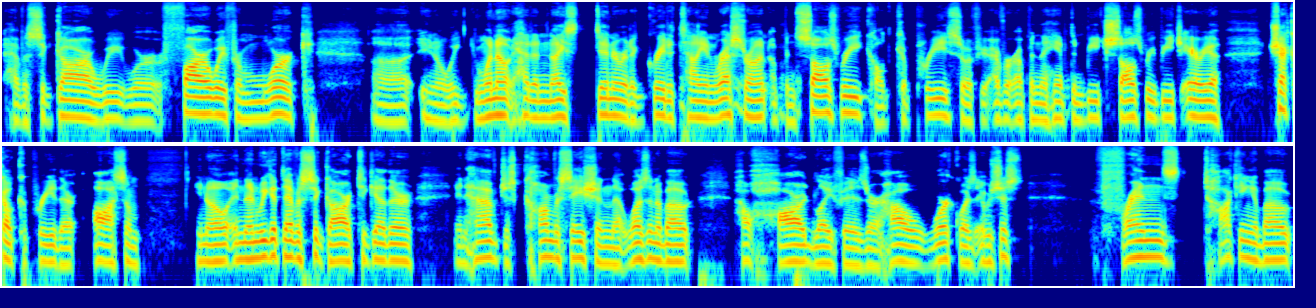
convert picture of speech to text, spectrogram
have a cigar. We were far away from work. Uh, you know, we went out, had a nice dinner at a great Italian restaurant up in Salisbury called Capri. So if you're ever up in the Hampton Beach, Salisbury Beach area, check out Capri. They're awesome. You know, and then we get to have a cigar together and have just conversation that wasn't about how hard life is or how work was. It was just friends talking about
